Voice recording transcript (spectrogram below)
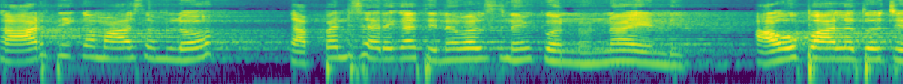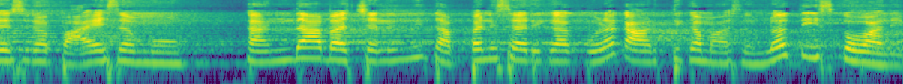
కార్తీక మాసంలో తప్పనిసరిగా తినవలసినవి కొన్ని ఉన్నాయండి. ఆవు పాలతో చేసిన పాయసము కందా బచ్చలిని తప్పనిసరిగా కూడా కార్తీక మాసంలో తీసుకోవాలి.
